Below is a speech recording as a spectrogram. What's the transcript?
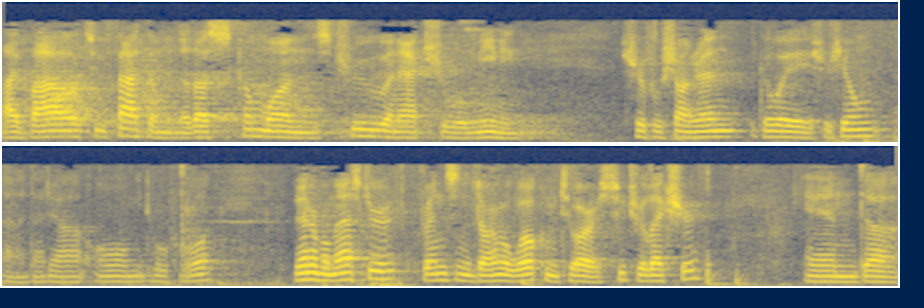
I vow to fathom the thus come one's true and actual meaning. 师父上人，各位师兄啊，大家阿弥陀佛。Venerable Master, friends in the Dharma, welcome to our Sutra lecture. And uh,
